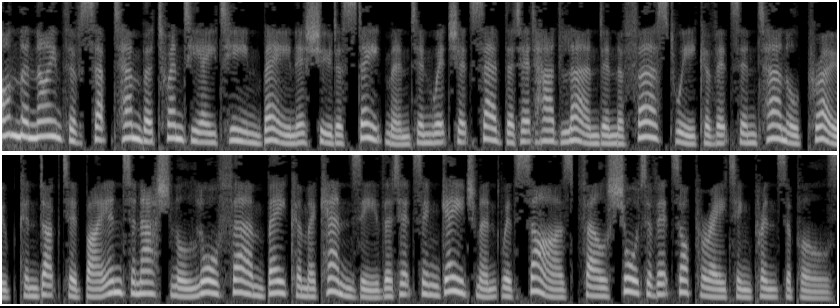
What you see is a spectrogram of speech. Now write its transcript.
On 9 September 2018 Bain issued a statement in which it said that it had learned in the first week of its internal probe conducted by international law firm Baker McKenzie that its engagement with SARS fell short of its operating principles.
